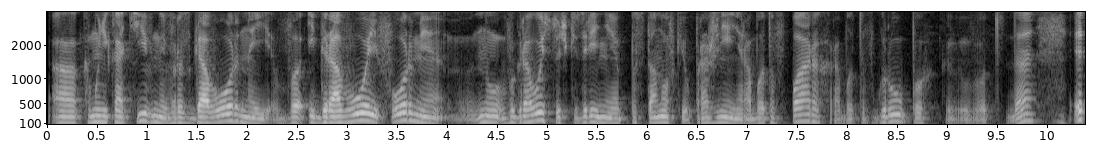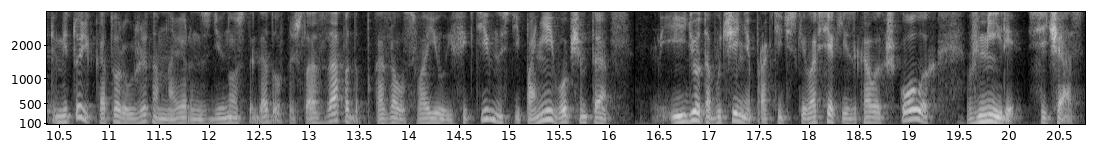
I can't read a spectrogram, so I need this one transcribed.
э, коммуникативной, в разговорной, в игровой форме, ну, в игровой с точки зрения постановки упражнений, работа в парах, работа в группах, вот, да, это методика, которая уже там, наверное, с 90-х годов пришла с Запада, показала свою эффективность, и по ней, в общем-то, идет обучение практически во всех языковых школах в мире сейчас.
